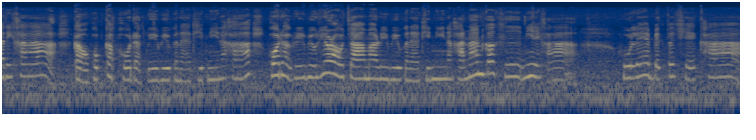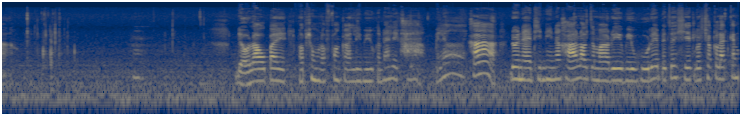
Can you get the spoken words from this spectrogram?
วัสดีค่ะ กลับมาพบกับ Product Review กันในอาทิตย์นี้นะคะ Product Review ที่เราจะมารีวิวกันในอาทิตย์นี้นะคะ นั่นก็คือนี่เลยค่ะ h u l e Better Shake ค่ะ เดี๋ยวเราไปรับชมรับฟังการรีวิวกันได้เลยค่ะ ไปเลยค่ะ โดยในอาทิตย์นี้นะคะ เราจะมารีวิว h u l e Better Shake รสช็อกโกแลตกัน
